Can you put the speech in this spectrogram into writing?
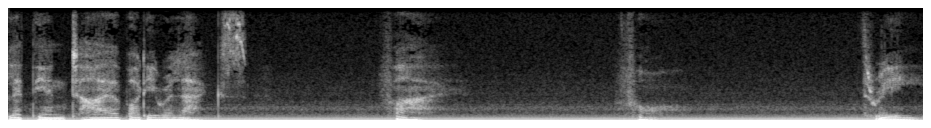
Let the entire body relax. Five, four, three,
